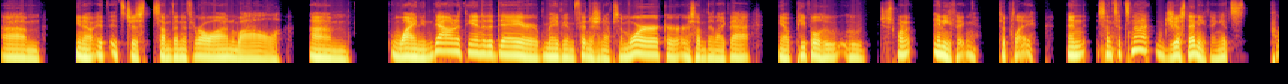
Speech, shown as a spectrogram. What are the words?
Um, you know, it, it's just something to throw on while um winding down at the end of the day, or maybe I'm finishing up some work or, or something like that. You know, people who who just want anything to play. And since it's not just anything, it's pr-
